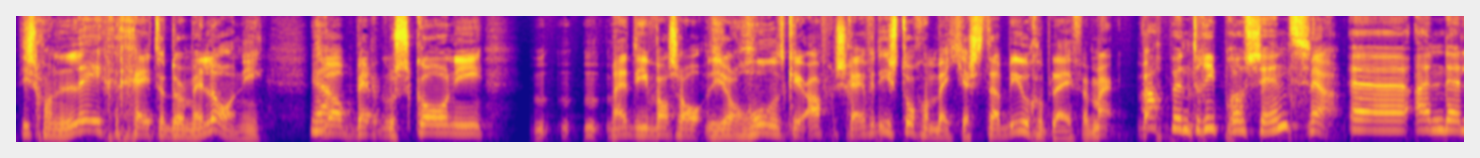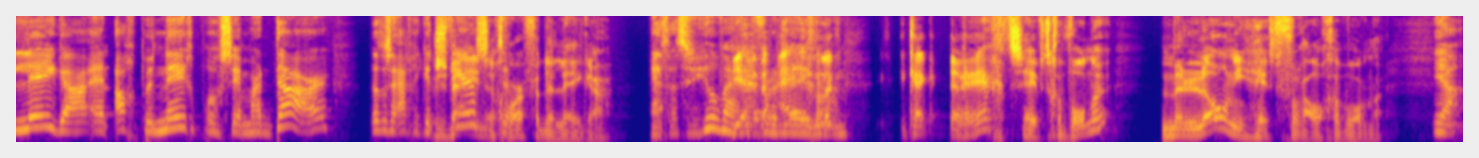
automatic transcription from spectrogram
is gewoon leeggegeten door Meloni. Terwijl Berlusconi, die was al die honderd keer afgeschreven, die is toch een beetje stabiel gebleven. Maar 8,3 procent. Ja. aan de Lega en 8,9 procent. Maar daar, dat is eigenlijk het is weinig eerste. hoor voor de Lega. Ja, dat is heel weinig voor eigenlijk. Kijk, rechts heeft gewonnen. Meloni heeft vooral gewonnen. Ja,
